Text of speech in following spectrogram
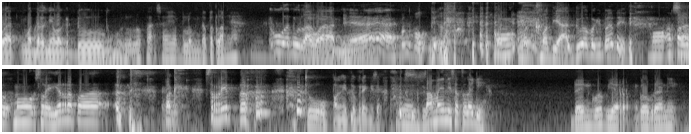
buat modal nyewa gedung? Tunggu dulu Pak, saya belum dapat lamnya. waduh lawannya. Emang mau mau, mau, mau diadu apa gimana ini? Mau apa lu? Mau slayer apa? Pakai serit? Cupang itu brengsek. Sama ini satu lagi. Doain gue biar gue berani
